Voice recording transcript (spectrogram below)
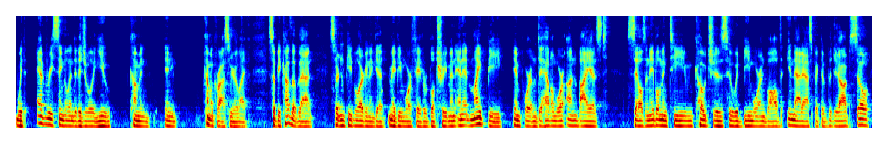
with every single individual you come in, in come across in your life. So because of that, certain people are going to get maybe more favorable treatment. And it might be important to have a more unbiased sales enablement team, coaches who would be more involved in that aspect of the job. So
